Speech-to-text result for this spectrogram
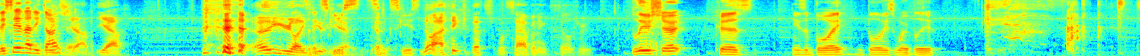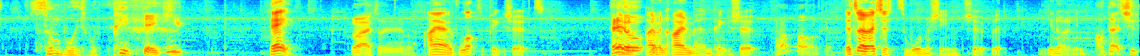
they say that he dyes it. job. Yeah. Oh, you're like It's an excuse. yeah, It's an excuse. No, I think that's what's happening. To tell the truth. Blue shirt, cause he's a boy. Boys wear blue. Some boys wear pink. Thank you. Hey, Well, actually. I have lots of pink shirts. I Hey, have, an, I have an Iron Man pink shirt. oh, okay. It's a, actually it's a War Machine shirt, but you know what I mean. Oh, that should.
